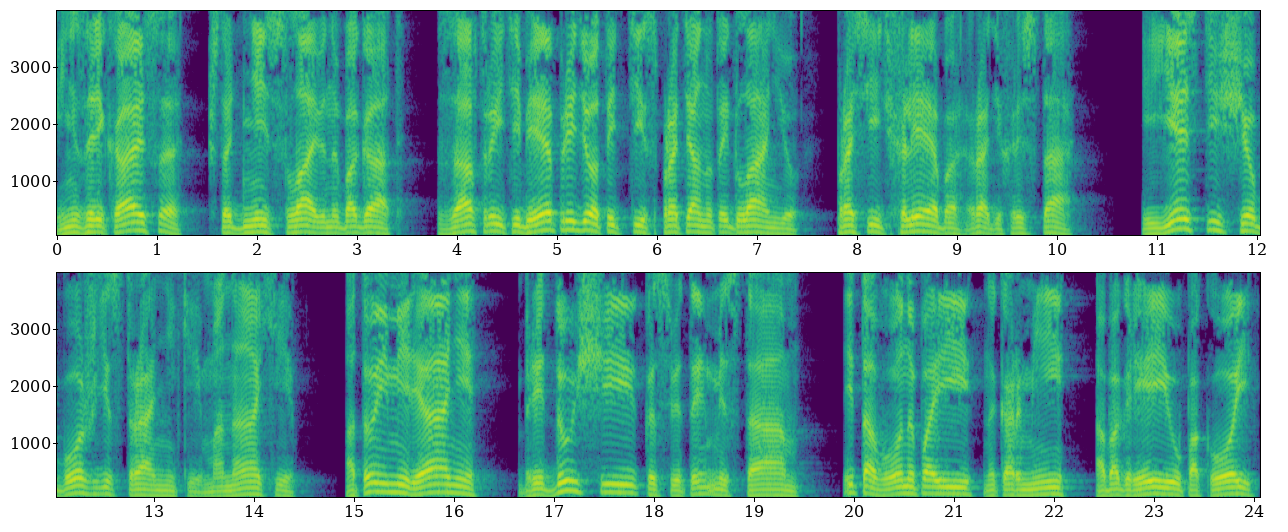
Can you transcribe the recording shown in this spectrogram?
и не зарекайся, что дней славен и богат. Завтра и тебе придет идти с протянутой дланью, просить хлеба ради Христа. И есть еще божьи странники, монахи, а то и миряне, бредущие ко святым местам, и того напои, накорми, обогрей и упокой,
